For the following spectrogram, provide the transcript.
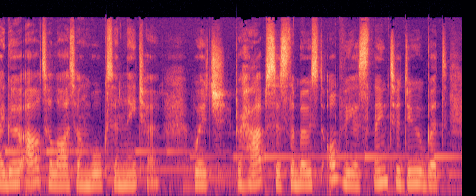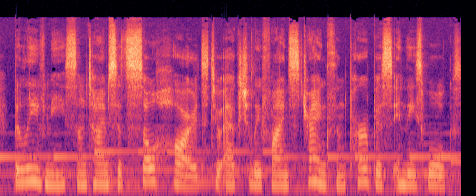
I go out a lot on walks in nature, which perhaps is the most obvious thing to do, but believe me, sometimes it's so hard to actually find strength and purpose in these walks.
